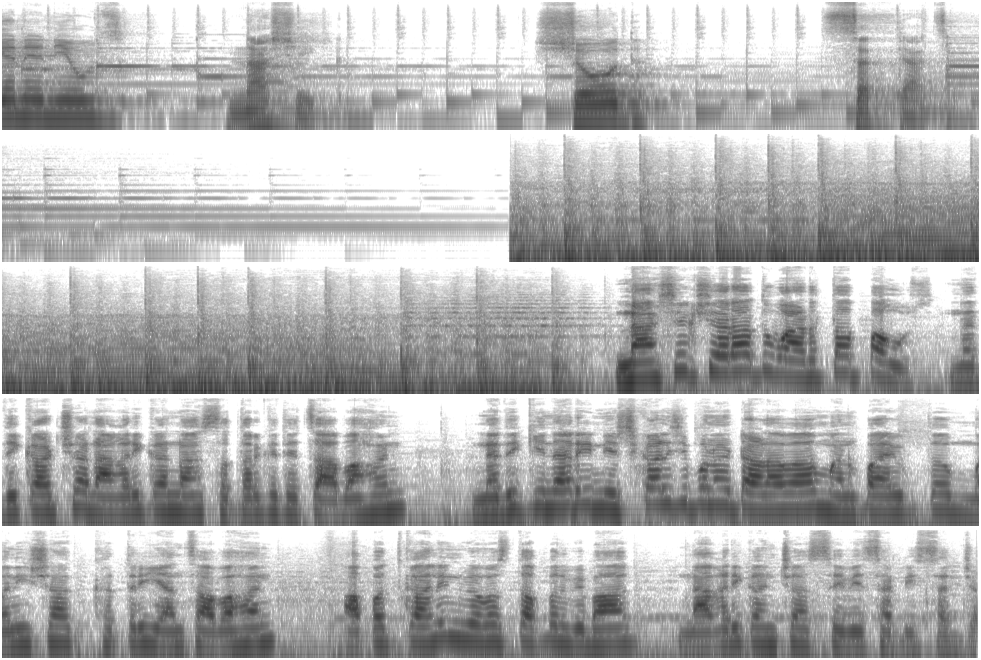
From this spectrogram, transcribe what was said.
N A news Nashik. शोध सत्याचा. नाशिक शहरात वाढता पाऊस. नदीकाठच्या नागरिकांना सतर्कतेचं आवाहन. नदी किनारी निष्काळजीपणा टाळावा मनपा आयुक्त मनीषा खत्री यांचं आवाहन. आपत्कालीन व्यवस्थापन विभाग नागरिकांच्या सेवेसाठी सज्ज.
